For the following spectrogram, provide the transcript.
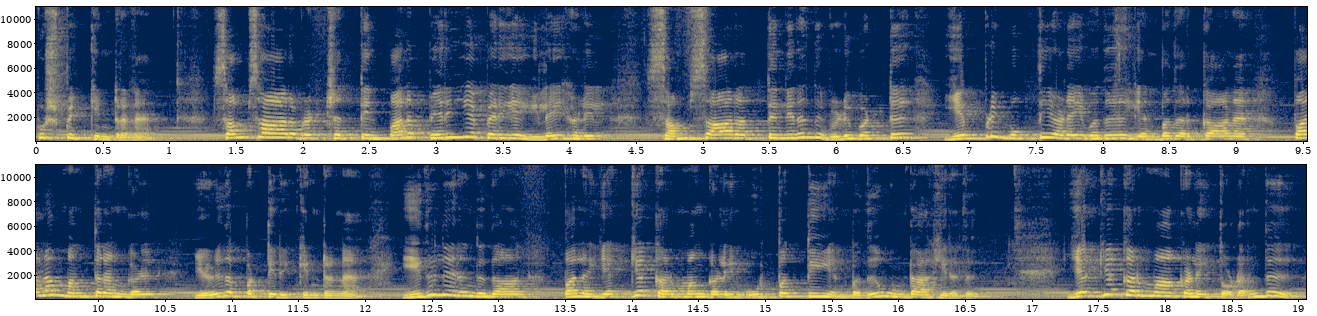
புஷ்பிக்கின்றன. சம்சார விரட்சத்தின் பல பெரிய பெரிய இலைகளில் சம்சாரத்திலிருந்து விடுபட்டு எப்படி முக்தி அடைவது என்பதற்கான பல மந்திரங்கள் எழுதப்பட்டிருக்கின்றன. இதிலிருந்துதான் பல யக்ய கர்மங்களின் உற்பத்தி என்பது உண்டாகிறது. யஜ்ய கர்மாக்களை தொடர்ந்து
